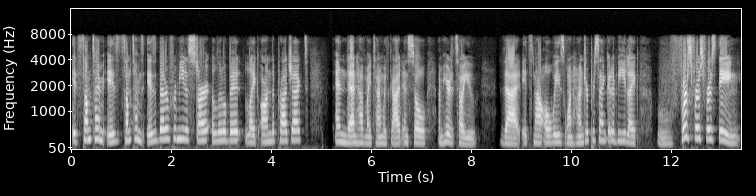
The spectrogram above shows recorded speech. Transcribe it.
it sometimes is sometimes is better for me to start a little bit like on the project and then have my time with God. And so I'm here to tell you that it's not always 100% going to be like first first first thing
